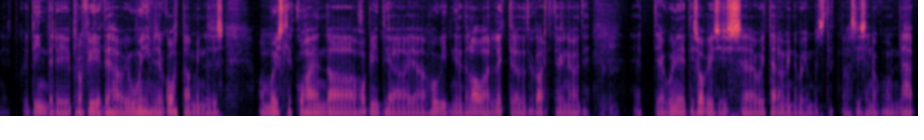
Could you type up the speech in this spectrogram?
nii et kui Tinderi profiili teha või uue inimese kohta minna, siis on mõistlik kohe enda hobid ja, ja huvid nii-öelda lauale letti laduda kaartidega niimoodi mm. -hmm. et ja kui need ei sobi, siis äh, võite ära minna põhimõtteliselt, et noh, siis nagu on, läheb,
